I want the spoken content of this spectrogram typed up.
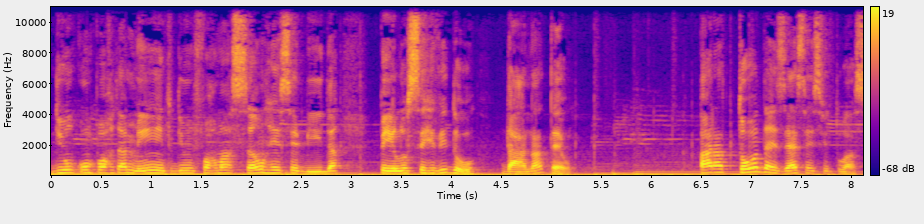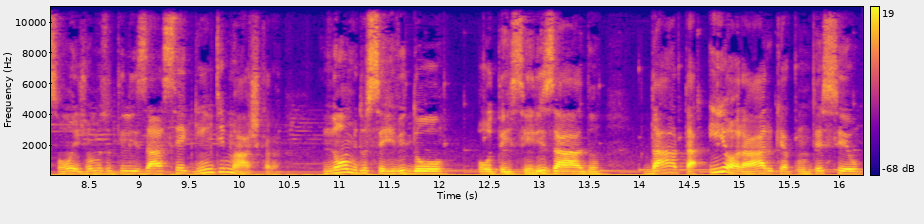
de um comportamento, de uma informação recebida pelo servidor da Anatel. Para todas essas situações, vamos utilizar a seguinte máscara: nome do servidor ou terceirizado, data e horário que aconteceu,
